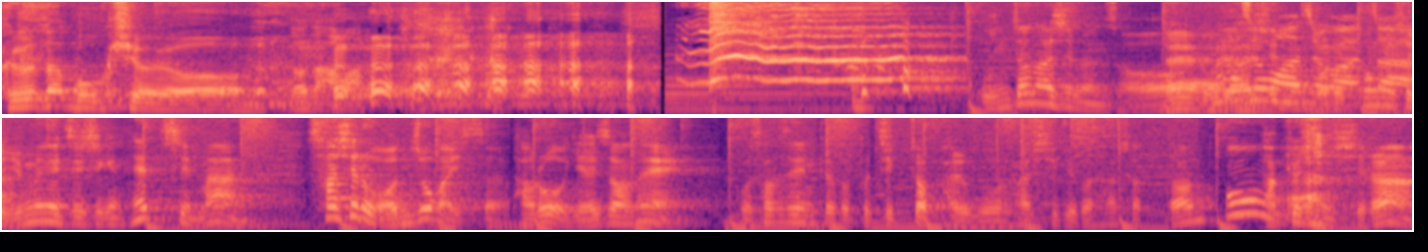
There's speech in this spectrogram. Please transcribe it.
그러다 목 쉬어요. 너 나와. 운전하시면서 네. 노래하시는 맞아, 거를 맞아. 통해서 유명해지시긴 했지만 사실은 원조가 있어요. 바로 예전에 그 선생님께서 또 직접 발굴하시기도 하셨던 어. 박효신 씨랑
